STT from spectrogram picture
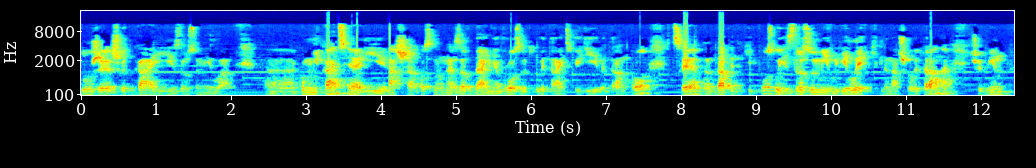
Дуже швидка і зрозуміла е, комунікація. І наше основне завдання в розвитку ветеранської дії ветеран ПРО це дати такі послуги зрозумілі і легкі для нашого ветерана, щоб він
